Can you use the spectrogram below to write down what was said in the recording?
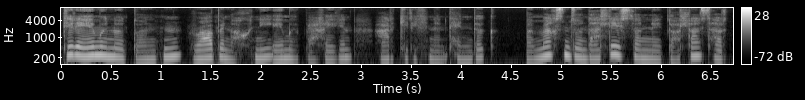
Тэр эмэгнүүд дунд нь Робин охины эмэг байхыг нь ар гэрийнхэн нь таньдаг. 1979 оны 7 сард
